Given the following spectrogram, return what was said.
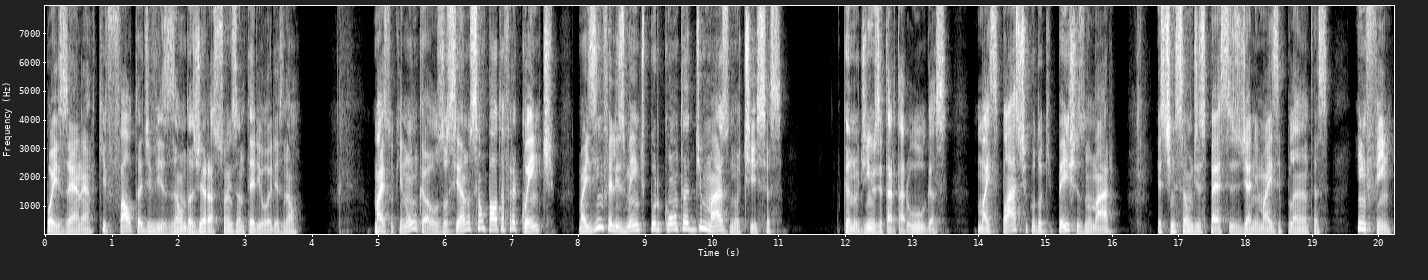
Pois é, né? Que falta de visão das gerações anteriores, não? Mais do que nunca, os oceanos são pauta frequente, mas infelizmente por conta de más notícias. Canudinhos e tartarugas, mais plástico do que peixes no mar, extinção de espécies de animais e plantas, enfim,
